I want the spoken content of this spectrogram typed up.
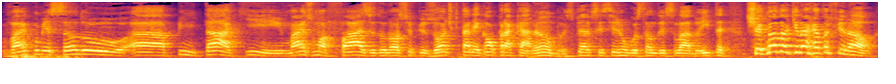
vai começando a pintar aqui mais uma fase do nosso episódio que tá legal pra caramba. Espero que vocês estejam gostando desse lado aí. Tá chegando aqui na reta final,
